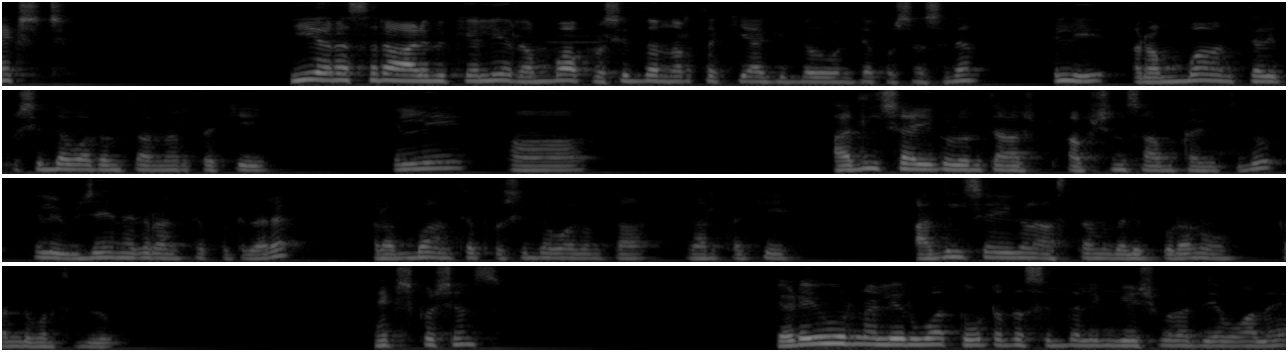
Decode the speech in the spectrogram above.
ನೆಕ್ಸ್ಟ್ ಈ ಅರಸರ ಆಳ್ವಿಕೆಯಲ್ಲಿ ರಂಭಾ ಪ್ರಸಿದ್ಧ ನರ್ತಕಿಯಾಗಿದ್ದಳು ಅಂತ ಕ್ವಶನ್ಸ್ ಇದೆ. ಇಲ್ಲಿ ರಂಭಾ ಅಂತೇಳಿ ಪ್ರಸಿದ್ಧವಾದಂಥ ನರ್ತಕಿ ಇಲ್ಲಿ ಆದಿಲ್ ಶಾಹಿಗಳು ಅಂತ ಆಪ್ಷನ್ಸ್ ಆಗಬೇಕಾಗಿತ್ತು. ಇಲ್ಲಿ ವಿಜಯನಗರ ಅಂತ ಕೊಟ್ಟಿದ್ದಾರೆ. ರಂಭಾ ಅಂತ ಪ್ರಸಿದ್ಧವಾದಂಥ ನರ್ತಕಿ ಆದಿಲ್ ಶಾಹಿಗಳ ಆಸ್ಥಾನದಲ್ಲಿ ಕೂಡ ಕಂಡು ಬರ್ತಿದ್ಲು ನೆಕ್ಸ್ಟ್ ಕ್ವಶನ್ಸ್ ಎಡೆಯೂರಿನಲ್ಲಿರುವ ತೋಟದ ಸಿದ್ಧಲಿಂಗೇಶ್ವರ ದೇವಾಲಯ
